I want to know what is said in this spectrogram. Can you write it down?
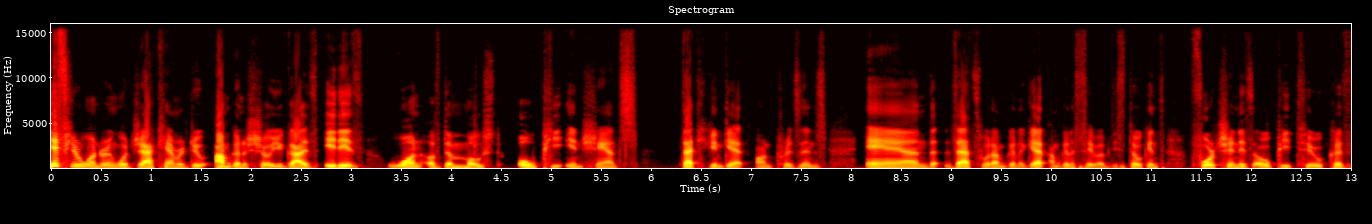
If you're wondering what jackhammer do, I'm going to show you guys. It is one of the most OP enchants that you can get on prisons. And that's what I'm going to get. I'm going to save up these tokens. Fortune is OP too, because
